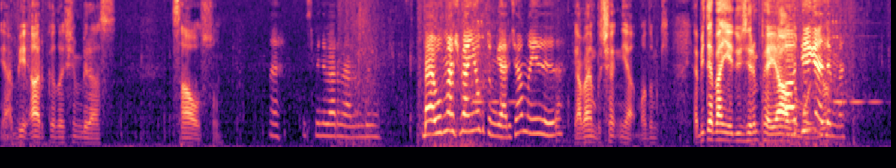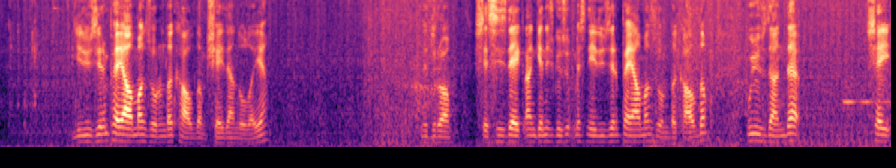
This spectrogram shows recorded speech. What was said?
Ya bir arkadaşım biraz sağ olsun. Heh ismini vermeyelim değil mi? Ben bu maç ben yoktum gerçi ama yine de. Ya ben bıçak niye atmadım ki? Ya bir de ben 720p'ye aldım AK'ye oyunu. geldim ben. 720p'yi almak zorunda kaldım şeyden dolayı. Nedir o? İşte sizde ekran geniş gözükmesin 720p'yi almak zorunda kaldım. Bu yüzden de şey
